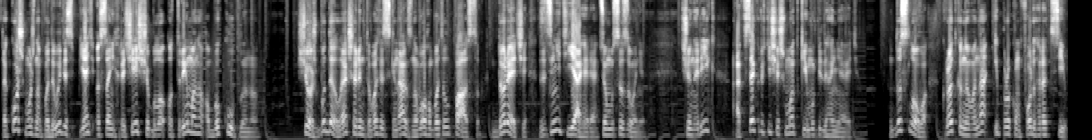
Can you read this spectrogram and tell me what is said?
Також можна подивитись 5 останніх речей, що було отримано або куплено. Що ж, буде легше орієнтуватися в скінах з нового Battle Pass. До речі, зацініть ягеря в цьому сезоні. Що не рік, а все крутіші шмотки йому підганяють. До слова, коротка новина і про комфорт гравців.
